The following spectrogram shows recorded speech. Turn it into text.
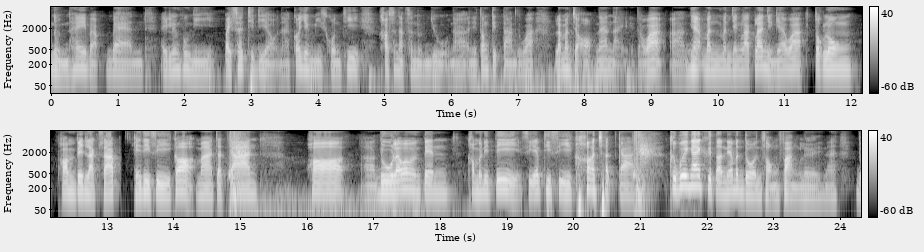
หนุนให้แบบแบนไอ้เรื่องพวกนี้ไปซะทีเดียวนะก็ยังมีคนที่เขาสนับสนุนอยู่นะอันนี้ต้องติดตามดูว่าแล้วมันจะออกหน้าไหน แต่ว่าเนี่ยมันมันยังลักลั่นอย่างเงี้ยว่า ตกลงพอมันเป็นหลักทรัพย์ ATC ก็มาจัดการ พออดูแล้วว่ามันเป็นคอมมูนิตี้ CFTC ก็จัดการ คือพูดง่ายๆคือตอนนี้มันโดนสองฝั่งเลยนะ โด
